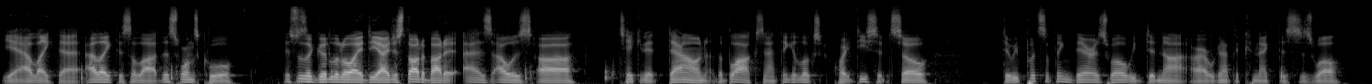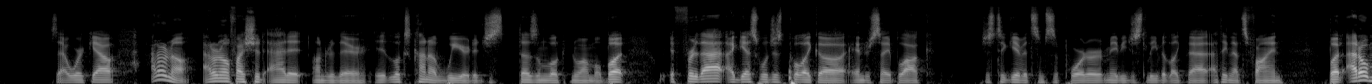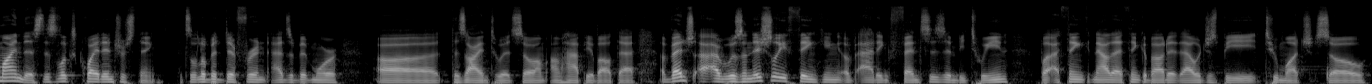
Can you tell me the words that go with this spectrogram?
Yeah, I like that. I like this a lot. This one's cool. This was a good little idea. I just thought about it as I was uh, taking it down the blocks. And I think it looks quite decent. So did we put something there as well? We did not. All right, we're going to have to connect this as well. Does that work out? I don't know. I don't know if I should add it under there. It looks kind of weird. It just doesn't look normal. But for that, I guess we'll just put like a andesite block just to give it some support or maybe just leave it like that. I think that's fine. But I don't mind this. This looks quite interesting. It's a little bit different, adds a bit more uh, design to it, so I'm, I'm happy about that. Eventually, I was initially thinking of adding fences in between, but I think now that I think about it, that would just be too much. So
